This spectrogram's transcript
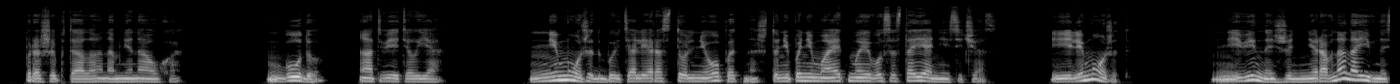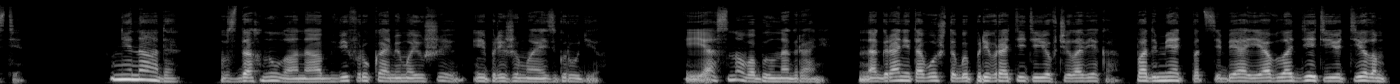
— прошептала она мне на ухо. «Буду», — ответил я. «Не может быть Алера столь неопытна, что не понимает моего состояния сейчас. Или может? Невинность же не равна наивности». «Не надо», — вздохнула она, обвив руками мою шею и прижимаясь грудью. Я снова был на грани. На грани того, чтобы превратить ее в человека, подмять под себя и овладеть ее телом,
